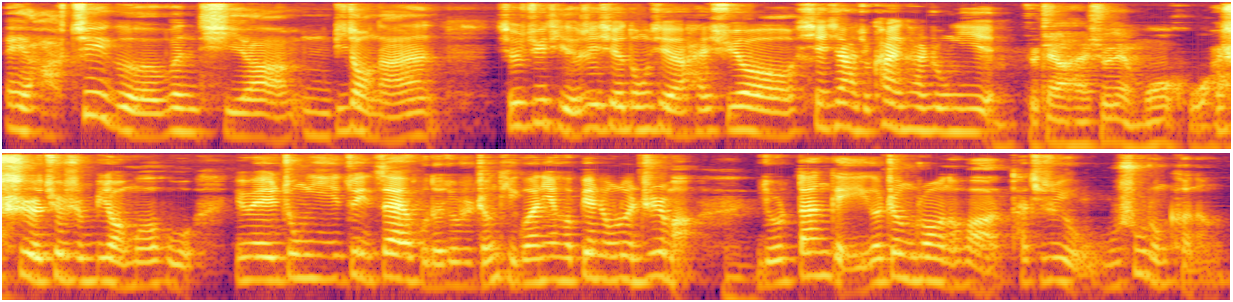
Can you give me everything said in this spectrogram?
哎呀，这个问题啊，嗯，比较难。其实具体的这些东西还需要线下去看一看中医，就这样还是有点模糊。是，确实比较模糊，因为中医最在乎的就是整体观念和辩证论治嘛。嗯。你就是单给一个症状的话，它其实有无数种可能。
